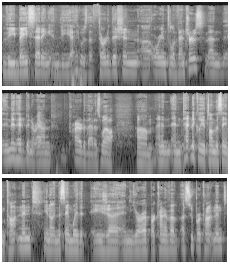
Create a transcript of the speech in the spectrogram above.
the base setting in the I think it was the third edition uh, Oriental Adventures, and and it had been around yeah. prior to that as well. Um, and and technically, it's on the same continent, you know, in the same way that Asia and Europe are kind of a, a supercontinent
